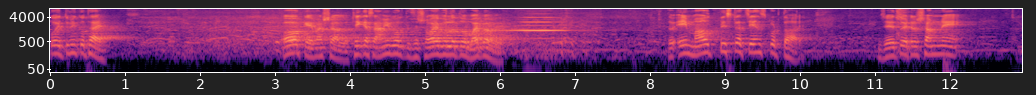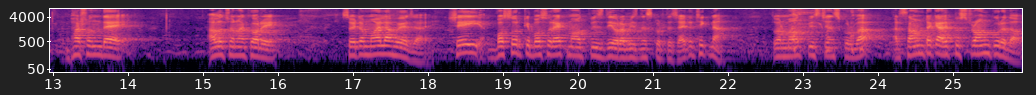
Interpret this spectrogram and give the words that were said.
কই, তুমি কোথায়? ওকে, মাশাআল্লাহ। ঠিক আছে, আমি বলতেছি, সবাই বললে তো ভয় পাবে। তো এই মাউথ পিসটা চেঞ্জ করতে হয়। যেহেতু এটার সামনে ভাষণ দেয়, আলোচনা করে সো এটা ময়লা হয়ে যায়। সেই বছরকে বছর এক মাউথ পিস দিয়ে ওরা বিজনেস করতে চায়। এটা ঠিক না। তোমার মাউথ পিস চেঞ্জ করবা আর সাউন্ডটাকে আরেকটু স্ট্রং করে দাও।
